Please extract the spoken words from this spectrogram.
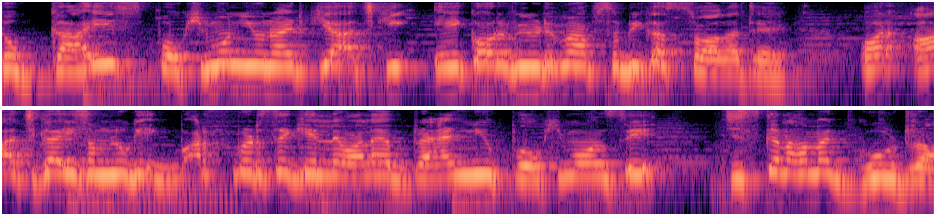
तो गाइस पोकेमोन यूनाइट की आज की एक और वीडियो में आप सभी का स्वागत है। और आज गाइस हम लोग एक बार फिर से खेलने वाला है ब्रांड न्यू पोकेमोन से जिसका नाम है गूड्रा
